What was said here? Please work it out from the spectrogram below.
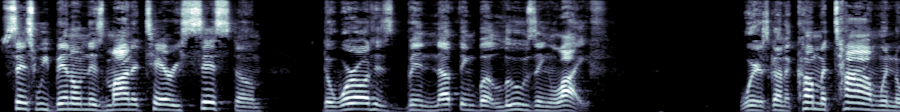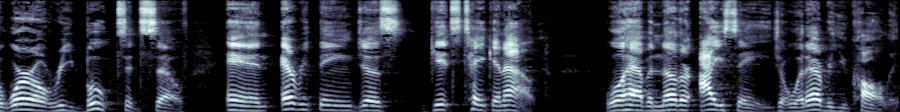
Since we've been on this monetary system, the world has been nothing but losing life where it's going to come a time when the world reboots itself and everything just gets taken out. We'll have another ice age or whatever you call it.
